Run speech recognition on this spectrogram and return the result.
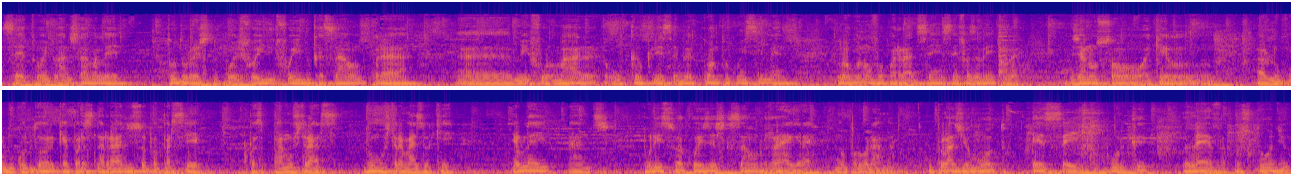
7, 8 anos estava a ler. Tudo o resto depois foi, foi educação para ah, me informar o que eu queria saber quanto ao conhecimento. Logo não vou para a rádio sem, sem fazer leitura. Já não sou aquele locutor que aparece na rádio só para aparecer, para, para mostrar-se. Vou mostrar mais o quê? Eu leio antes. Por isso há coisas que são regra no programa. O plagiomoto é aceito porque leva para o estúdio,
